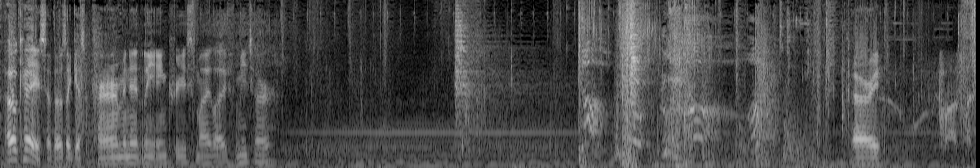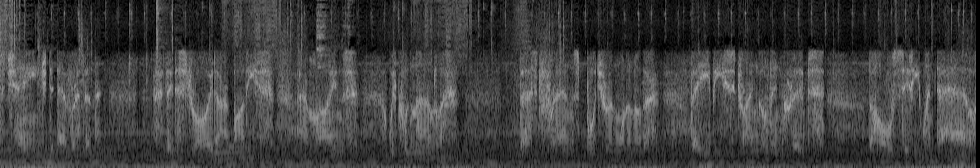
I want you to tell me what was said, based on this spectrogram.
Okay, so those I guess permanently increase my life meter. Sorry. Plasmids changed everything. They destroyed our bodies, our minds. We couldn't handle it. Best friends butchering one another. Babies strangled in cribs. The whole city went to hell.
